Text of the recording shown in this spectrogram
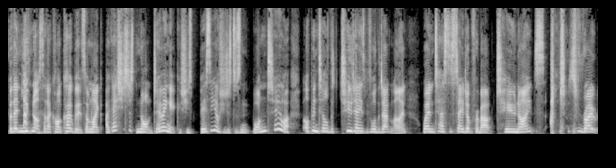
But then you've not said I can't cope with it. So I'm like, I guess she's just not doing it because she's busy or she just doesn't want to. Or up until the two days before the deadline, when Tessa stayed up for about two nights and just wrote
